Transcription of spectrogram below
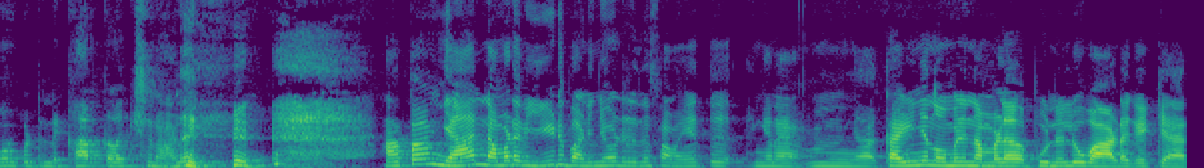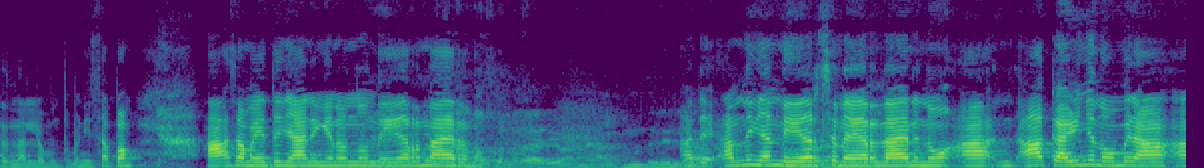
ഓർക്കുട്ടന്റെ കാർ കളക്ഷനാണ്. അപ്പം ഞാൻ നമ്മുടെ വീട് പണിഞ്ഞുകൊണ്ടിരുന്ന സമയത്ത് ഇങ്ങനെ കഴിഞ്ഞ നോമ്പിന് നമ്മൾ പുനലു വാടകയ്ക്കായിരുന്നല്ലോ മുത്തുമണീസ്. അപ്പം ആ സമയത്ത് ഞാൻ ഇങ്ങനെ ഒന്ന് നേർന്നായിരുന്നു. അതെ അന്ന് ഞാൻ നേർച്ച നേർന്നായിരുന്നു. ആ കഴിഞ്ഞ നോമ്പിന് ആ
